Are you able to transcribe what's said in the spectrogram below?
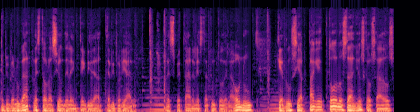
En primer lugar, restauración de la integridad territorial, respetar el estatuto de la ONU, que Rusia pague todos los daños causados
